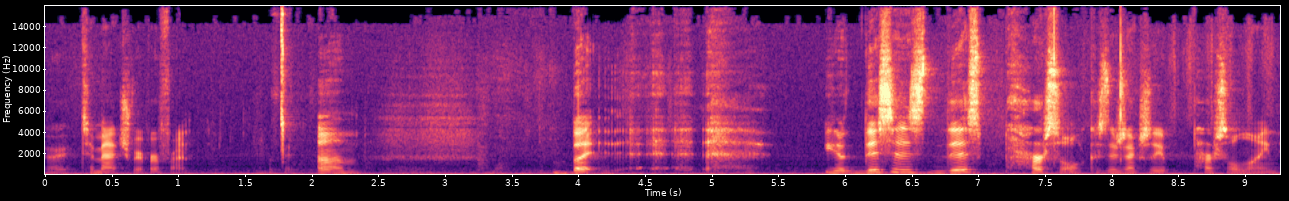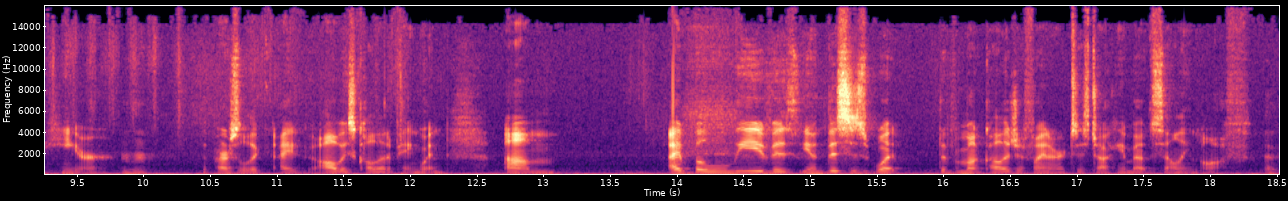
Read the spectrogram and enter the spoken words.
All right. to match riverfront. Okay. Um, but, you know, this is, this parcel, because there's actually a parcel line here. Mhm. The parcel, that I always call it a penguin. Um, I believe is, you know, this is what the Vermont College of Fine Arts is talking about selling off. Okay.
